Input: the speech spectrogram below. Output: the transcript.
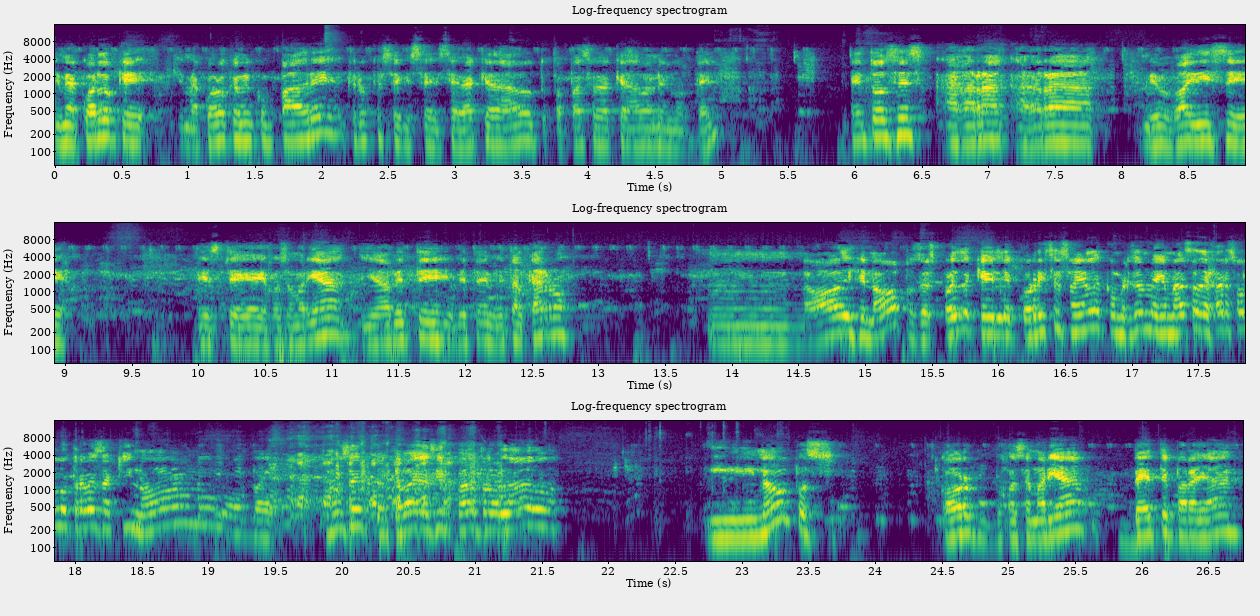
y me acuerdo que, que me acuerdo que mi compadre, creo que se, se, se había quedado, tu papá se había quedado en el hotel. Entonces agarra, agarra mi papá dice, este, José María, ya vete, vete, vete al carro. Mm, no, dije, no, pues después de que le corriste allá en la conversación, me dije, ¿me vas a dejar solo otra vez aquí? No, no, no, no sé, te vayas a ir para otro lado. Y no, pues, José María, vete para allá.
